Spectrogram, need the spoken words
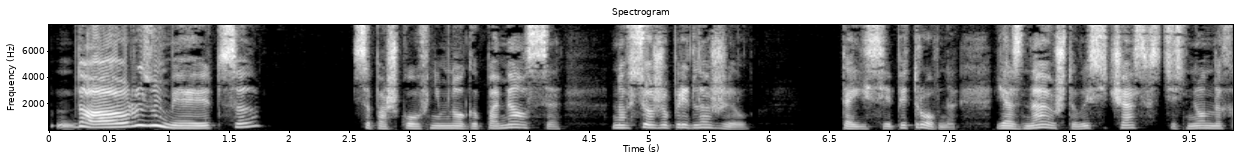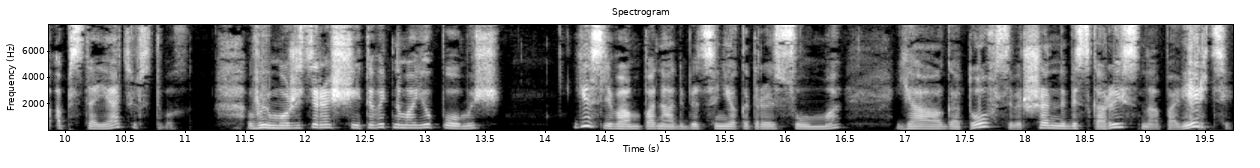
«Да, разумеется». Сапожков немного помялся, но все же предложил — Таисия Петровна, я знаю, что вы сейчас в стесненных обстоятельствах. Вы можете рассчитывать на мою помощь. Если вам понадобится некоторая сумма, я готов совершенно бескорыстно, поверьте,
